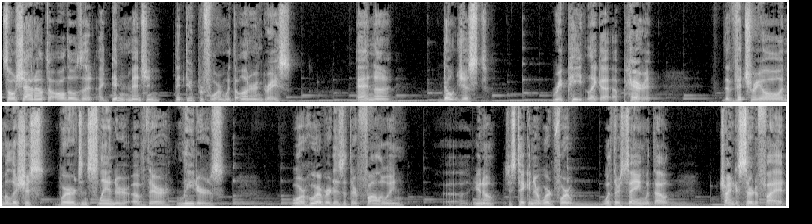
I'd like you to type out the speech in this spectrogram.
So, shout out to all those that I didn't mention that do perform with the honor and grace and uh, don't just repeat like a, a parrot the vitriol and malicious words and slander of their leaders or whoever it is that they're following. Uh, you know, just taking their word for it, what they're saying without trying to certify it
